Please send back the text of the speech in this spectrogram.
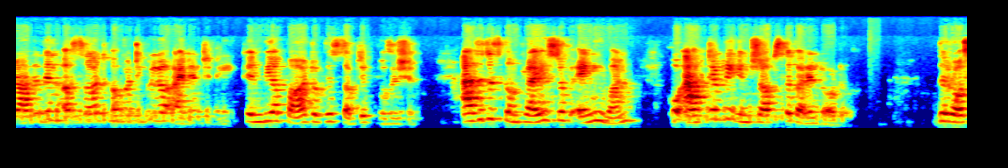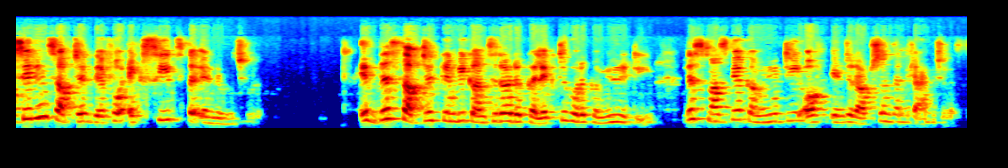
rather than assert a particular identity can be a part of this subject position, as it is comprised of anyone who actively interrupts the current order. The Rancièrian subject therefore exceeds the individual. If this subject can be considered a collective or a community, this must be a community of interruptions and fractures.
